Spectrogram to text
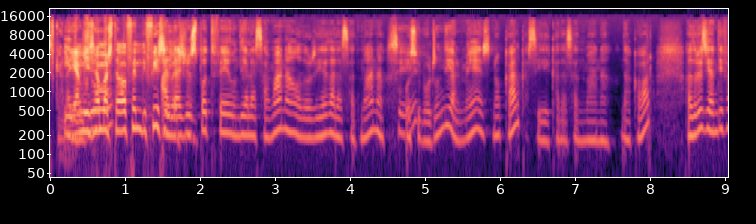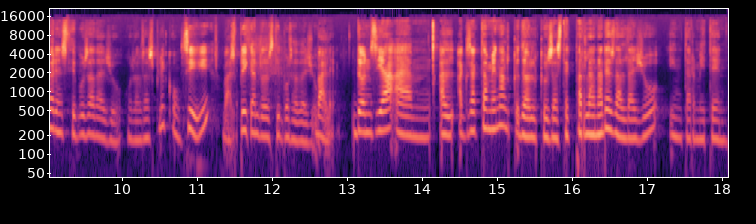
És que ja a mi ja m'estava fent difícil. El dejú es pot fer un dia a la setmana o dos dies a la setmana. Sí? O si vols un dia al mes, no cal que sigui cada setmana, d'acord? Aleshores hi ha diferents tipus de dejú. Us els explico? Sí, vale. explica'ns els tipus de dejú. Vale. Doncs ja um, el, exactament el del que us estic parlant ara és el dejú intermitent,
